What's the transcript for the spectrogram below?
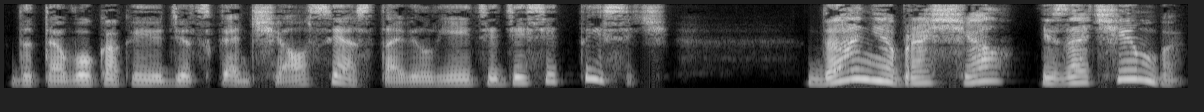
до того, как ее дед скончался и оставил ей эти десять тысяч. Да, не обращал. И зачем бы?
